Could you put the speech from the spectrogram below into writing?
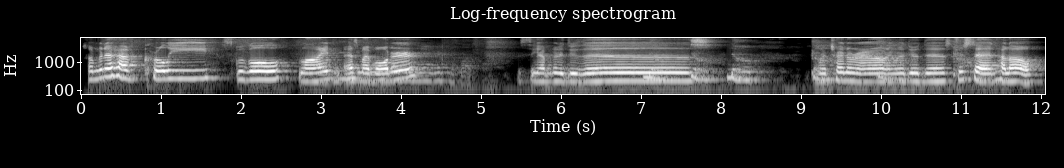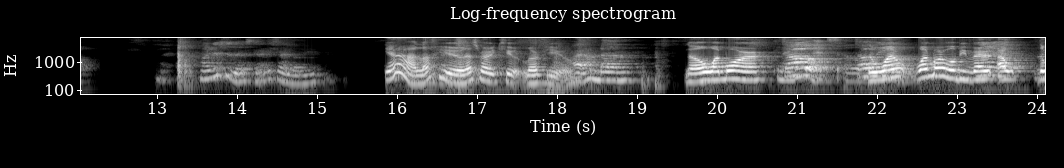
So I'm gonna have curly squiggle line as my border. See, I'm gonna do this. No. I'm gonna turn around. I'm gonna do this. Tristan, hello. Can I just this? Can I just say I love you? Yeah, I love you. That's very cute. Love you. Alright, I'm done. No, one more. Can So- I do XO? Oh. The one, one more will be very. I, the,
